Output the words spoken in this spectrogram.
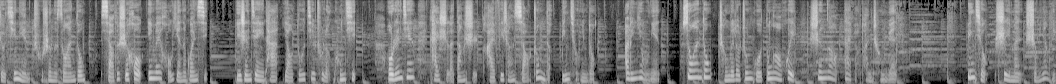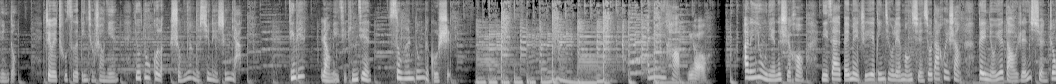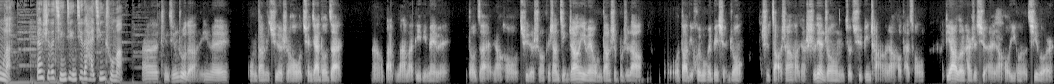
九七年出生的宋安东，小的时候因为喉炎的关系，医生建议他要多接触冷空气。偶然间开始了当时还非常小众的冰球运动。二零一五年，宋安东成为了中国冬奥会申奥代表团成员。冰球是一门什么样的运动？这位出色的冰球少年又度过了什么样的训练生涯？今天，让我们一起听见。宋安东的故事。安东你好，你好。二零一五年的时候，你在北美职业冰球联盟选秀大会上被纽约岛人选中了，当时的情景记得还清楚吗？呃，挺清楚的，因为我们当时去的时候，我全家都在，嗯，爸爸妈妈、弟弟妹妹都在，然后去的时候非常紧张，因为我们当时不知道我到底会不会被选中。是早上好像十点钟就去冰场，然后他从第二轮开始选，然后一共有七轮，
